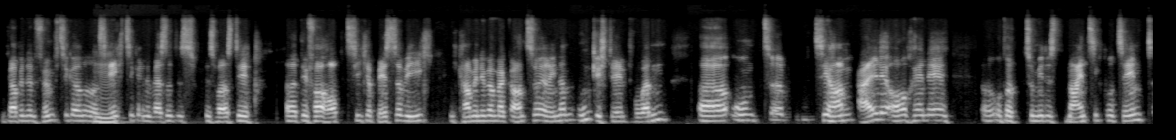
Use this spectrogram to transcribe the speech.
ich glaube in den 50er oder mhm. 60ern, ich weiß nicht, das, das weiß die, äh, die Frau Haupt sicher besser wie ich, ich kann mich nicht mehr mal ganz so erinnern, umgestellt worden. Äh, und äh, sie haben alle auch eine, oder zumindest 90 Prozent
